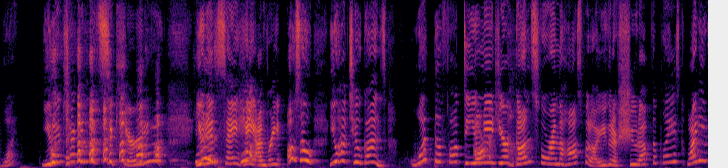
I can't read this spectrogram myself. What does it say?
what? You didn't check in with security? You didn't say, hey, I'm bringing. Also, you have two guns. What the fuck do you Are- need your guns for in the hospital? Are you gonna shoot up the place? Why do you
